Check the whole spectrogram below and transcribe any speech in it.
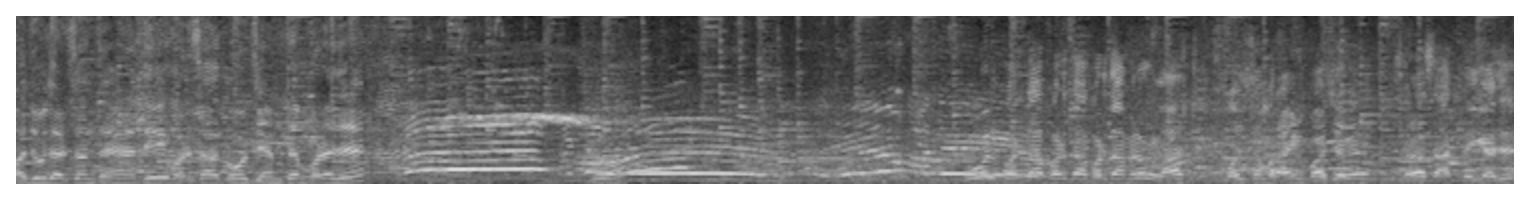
હજુ દર્શન થયા નથી. વરસાદ બહુ જેમ તેમ પડે છે. જો. ગોલ ફરતા ફરતા ફરતા અમે લોકો લાસ્ટ પોઝિશન પર આવીને ઊભા છે હવે. સાડા સાત થઈ ગયા છે.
